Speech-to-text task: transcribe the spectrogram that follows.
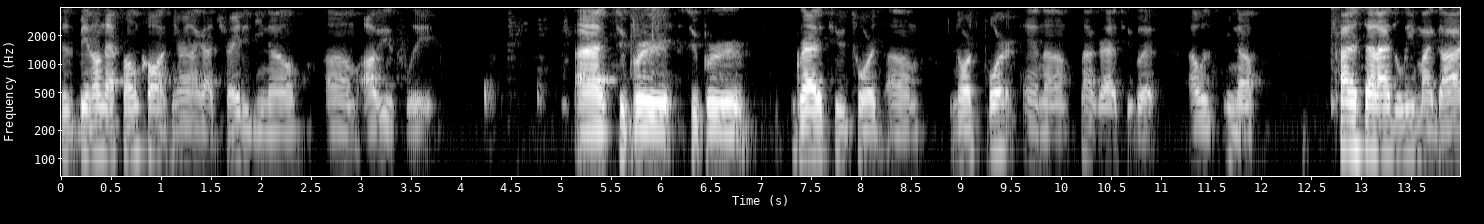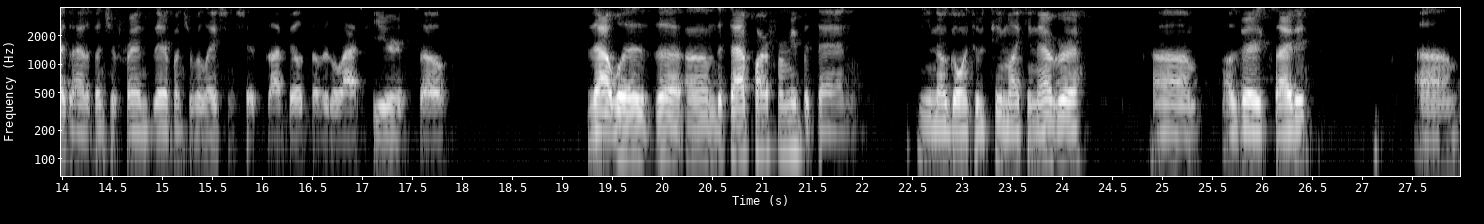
just being on that phone call and hearing I got traded, you know, um, obviously, I super super gratitude towards um, Northport and um, not gratitude, but I was, you know, kind of sad I had to leave my guys. I had a bunch of friends there, a bunch of relationships that I built over the last year, and so that was the um, the sad part for me. But then, you know, going to a team like Ginebra, um, I was very excited. Um,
